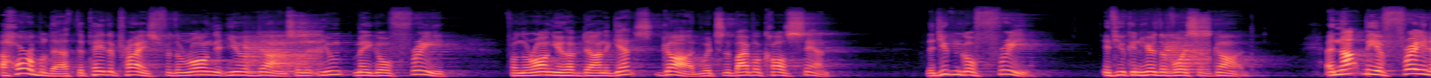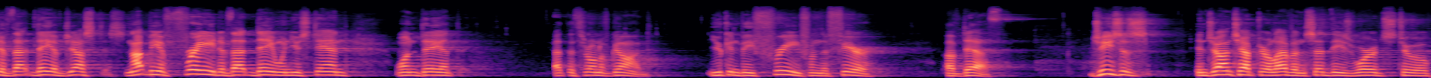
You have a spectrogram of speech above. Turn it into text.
a horrible death to pay the price for the wrong that you have done, so that you may go free from the wrong you have done against God, which the Bible calls sin that you can go free if you can hear the voice of God. And not be afraid of that day of justice, not be afraid of that day when you stand one day at, at the throne of God. You can be free from the fear of death. Jesus, in John chapter 11, said these words to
